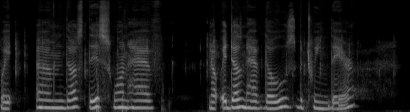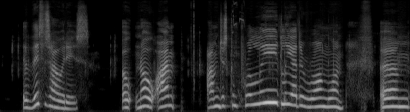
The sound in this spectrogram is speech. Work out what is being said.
Wait um, does this one have... No, it doesn't have those between there. This is how it is. Oh, no, I'm... I'm just completely at the wrong one. Um,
